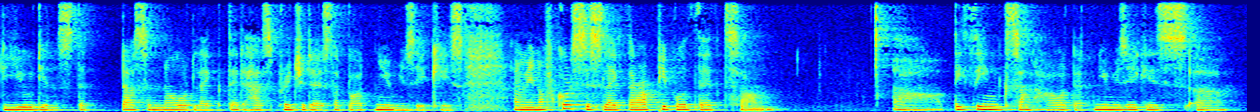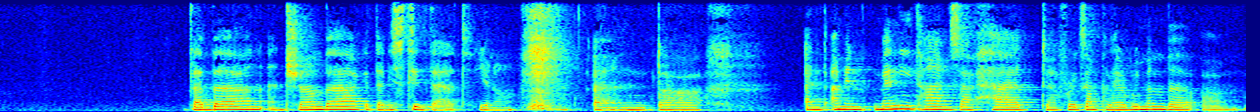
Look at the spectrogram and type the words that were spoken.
the audience that doesn't know, like that has prejudice about new music is. I mean, of course, it's like there are people that um, uh, they think somehow that new music is. Uh, Webern and Schoenberg, that is still that, you know. And uh, and I mean, many times I've had, uh, for example, I remember um,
